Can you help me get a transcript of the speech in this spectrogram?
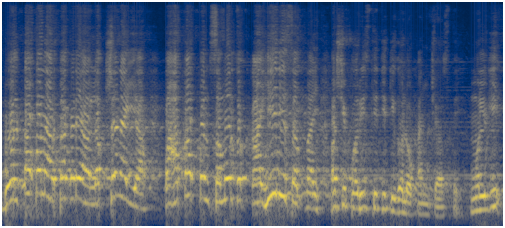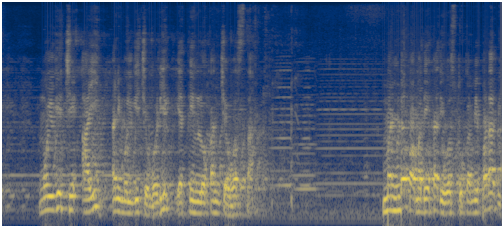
बोलता पण अर्थाकडे लक्ष नाही या पाहतात पण समोरचं काही दिसत नाही. अशी परिस्थिती तिघ लोकांची असते. मुलगी मुलगीची आई आणि मुलगीचे वडील या तीन लोकांची अवस्था. मंडपामध्ये एखादी वस्तू कमी पडावी.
